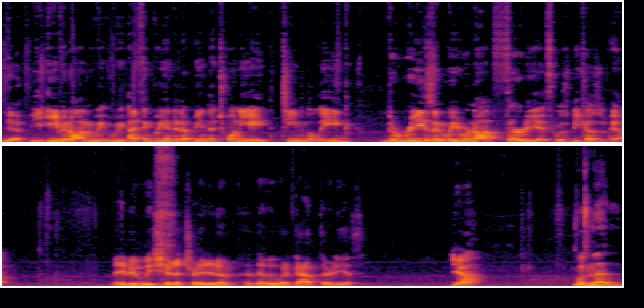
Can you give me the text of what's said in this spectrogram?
Yeah. Even on we, we I think we ended up being the 28th team in the league. The reason we were not 30th was because of him. Maybe we should have traded him, and then we would have got thirtieth. Yeah. Wasn't that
